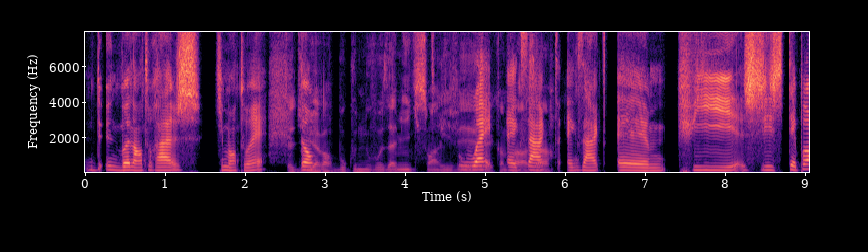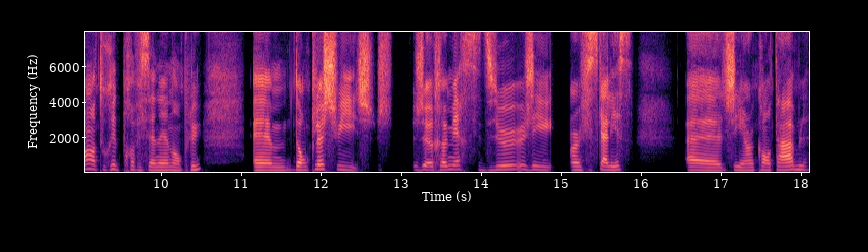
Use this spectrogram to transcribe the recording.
de- une bonne entourage qui m'entouraient. Tu as dû avoir beaucoup de nouveaux amis qui sont arrivés. Oui, exact, exact. Euh, puis, j'étais pas entourée de professionnels non plus. Euh, donc là, je suis, je, je remercie Dieu. J'ai un fiscaliste, euh, j'ai un comptable,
